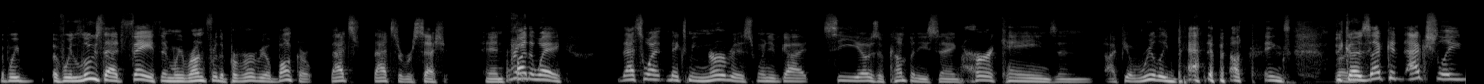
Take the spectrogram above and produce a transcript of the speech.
If we if we lose that faith and we run for the proverbial bunker, that's that's a recession. And right. by the way, that's what makes me nervous when you've got CEOs of companies saying hurricanes and I feel really bad about things because right. that could actually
